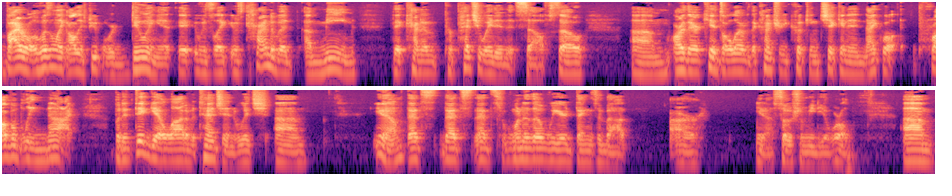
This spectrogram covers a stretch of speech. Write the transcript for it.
viral. It wasn't like all these people were doing it. It, it was like it was kind of a, a meme that kind of perpetuated itself. So um, are there kids all over the country cooking chicken in NyQuil? Probably not, but it did get a lot of attention, which um, you know that's that's that's one of the weird things about our you know social media world. Um,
